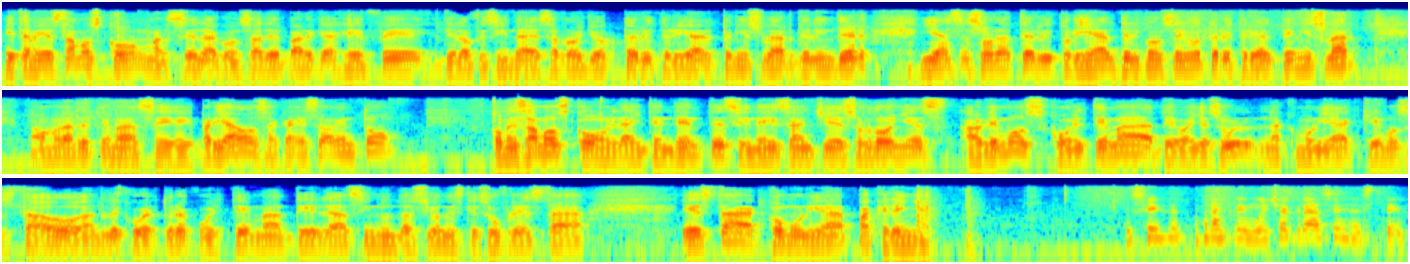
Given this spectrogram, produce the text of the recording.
y también estamos con Marcela González Vargas, jefe de la Oficina de Desarrollo Territorial Peninsular del INDER y asesora territorial del Consejo Territorial Peninsular. Vamos a hablar de temas eh, variados acá en este momento. Comenzamos con la intendente Cinei Sánchez Ordóñez. Hablemos con el tema de Valle Azul, una comunidad que hemos estado dándole cobertura con el tema de las inundaciones que sufre esta, esta comunidad paquereña. Sí, Franklin, muchas gracias. Este,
